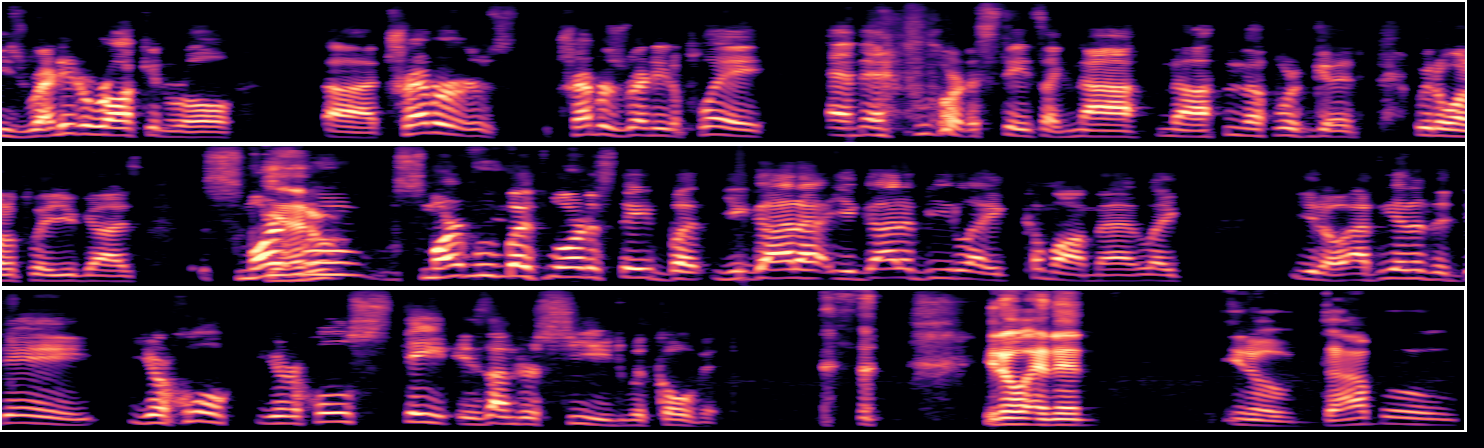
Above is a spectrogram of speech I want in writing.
He's ready to rock and roll. Uh, Trevor's Trevor's ready to play, and then Florida State's like, nah, nah, no, we're good. We don't want to play you guys. Smart Yeah, move, smart move by Florida State, but you gotta you gotta be like, come on, man, like you know, at the end of the day, your whole your whole state is under siege with COVID. you know, and then you know Dabo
